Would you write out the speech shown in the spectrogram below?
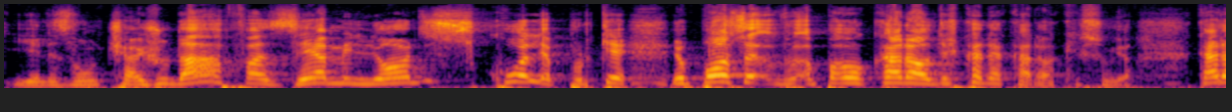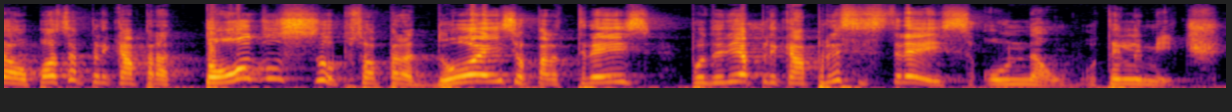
e eles vão te ajudar a fazer a melhor escolha, porque eu posso. Oh, Carol, deixa cadê a Carol que sumiu? Carol, eu posso aplicar para todos, ou só para dois, ou para três? Poderia aplicar para esses três ou não? Ou tem limite?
